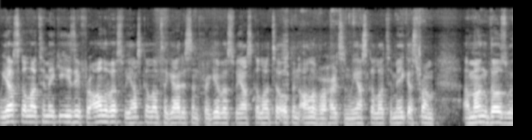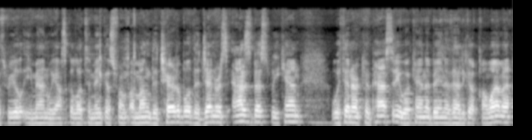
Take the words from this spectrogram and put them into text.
We ask Allah to make it easy for all of us. We ask Allah to guide us and forgive us. We ask Allah to open all of our hearts and we ask Allah to make us from among those with real iman. We ask Allah to make us from among the charitable, the generous as best we can within our capacity. وَكَانَ بَيْنَ ذَلِكَ قَوَامًا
